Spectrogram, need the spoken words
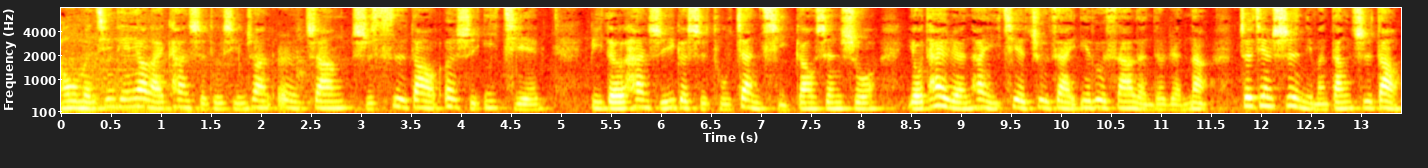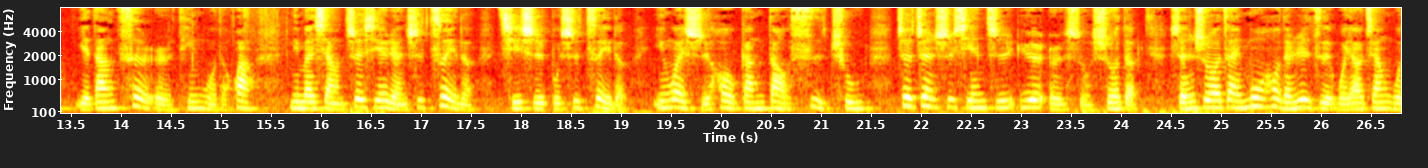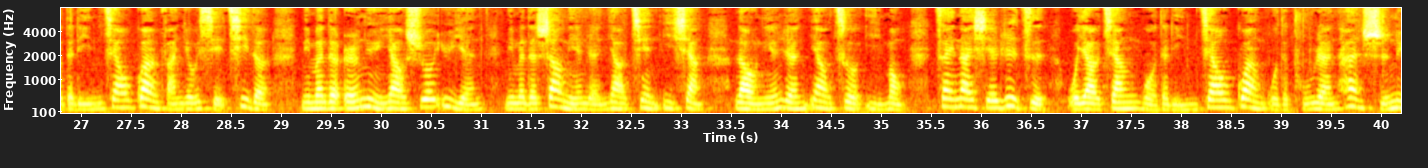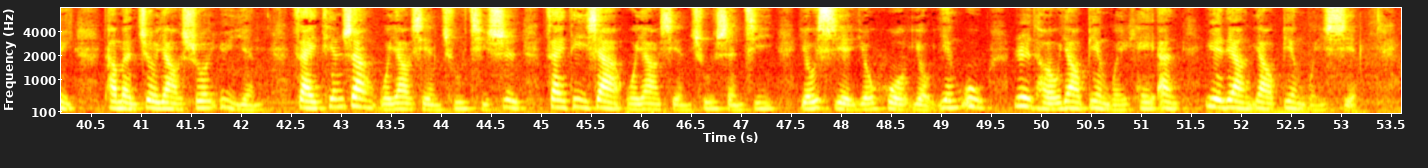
好，我们今天要来看《使徒行传》二章十四到二十一节。彼得和十一个使徒站起，高声说：“犹太人和一切住在耶路撒冷的人呐，这件事你们当知道，也当侧耳听我的话。你们想这些人是醉了，其实不是醉了，因为时候刚到四初。这正是先知约珥所说的。神说，在末后的日子，我要将我的灵浇灌凡有血气的。你们的儿女要说预言，你们的少年人要见异象，老年人要做异梦。”在那些日子，我要将我的灵浇灌我的仆人和使女，他们就要说预言。在天上，我要显出奇事；在地下，下我要显出神迹。有血，有火，有烟雾。日头要变为黑暗，月亮要变为血。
